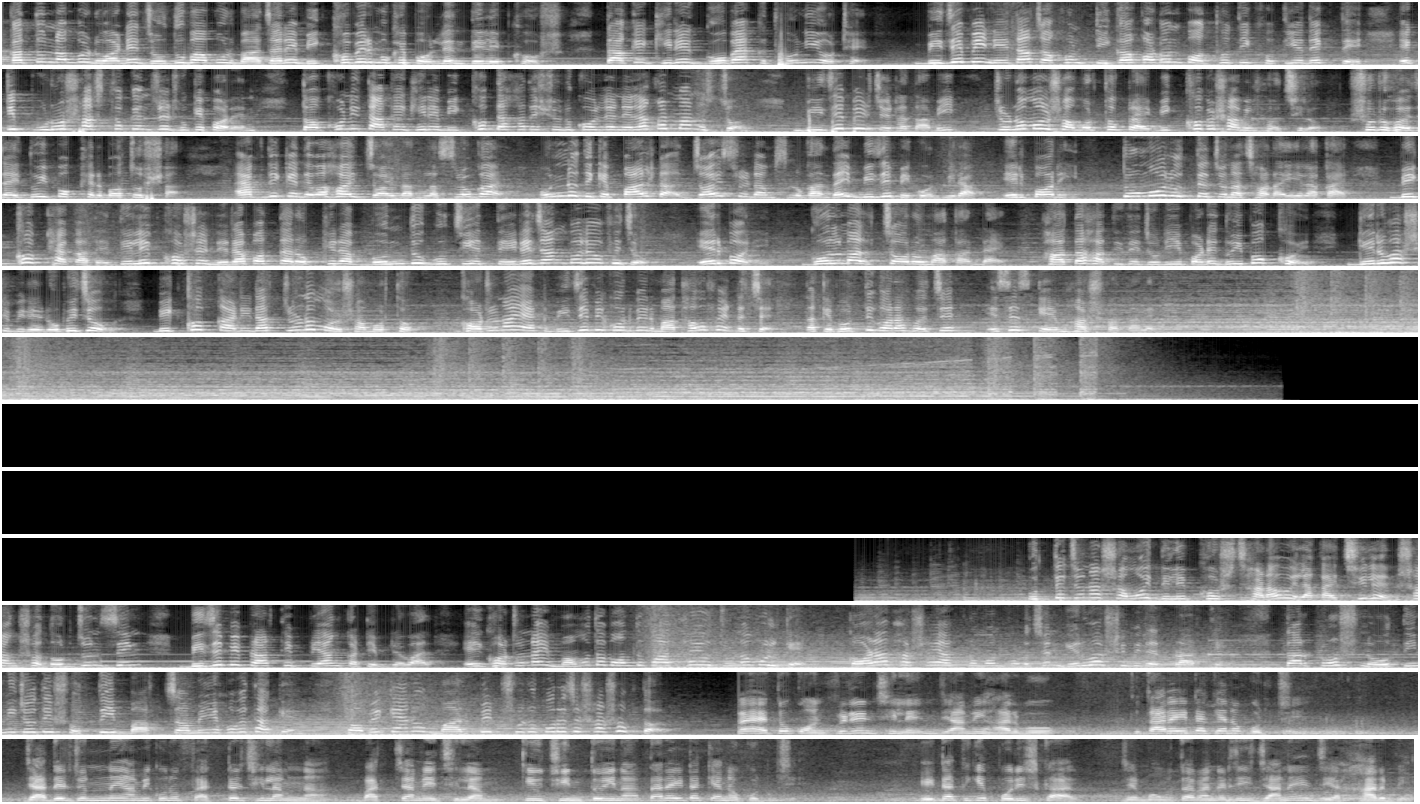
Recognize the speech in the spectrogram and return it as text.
একাত্তর নম্বর ওয়ার্ডে যদুবাবুর বাজারে বিক্ষোভের মুখে পড়লেন দিলীপ ঘোষ। তাকে ঘিরে গোব্যাক ধ্বনি ওঠে। বিজেপি নেতা যখন টিকাকরণ পদ্ধতি খতিয়ে দেখতে একটি পুরো স্বাস্থ্য কেন্দ্রে ঢুকে পড়েন, তখনই তাকে ঘিরে বিক্ষোভ দেখাতে শুরু করলেন এলাকার মানুষজন। বিজেপির যেটা দাবি, তৃণমূল সমর্থকরাই বিক্ষোভে সামিল হয়েছিল। শুরু হয়ে যায় দুই পক্ষের বচসা। একদিকে দেওয়া হয় জয় বাংলা স্লোগান, অন্যদিকে পাল্টা জয় শ্রীরাম স্লোগান দেয় বিজেপি কর্মীরা। এরপরই তুমুল উত্তেজনা ছড়ায় এলাকায়। বিক্ষোভ ঠেকাতে দিলীপ ঘোষের নিরাপত্তা রক্ষীরা বন্দুক গুছিয়ে তেড়ে যান বলে অভিযোগ। এরপরই গোলমাল চরম আকার নেয়। হাতাহাতিতে জড়িয়ে পড়ে দুই পক্ষই। গেরুয়া শিবিরের অভিযোগ, বিক্ষোভকারীরা তৃণমূল সমর্থক। ঘটনায় এক বিজেপি কর্মীর মাথাও ফেটেছে। তাকে ভর্তি করা হয়েছে এসএসকেএম হাসপাতালে। উত্তেজনার সময় দিলীপ ঘোষ ছাড়াও এলাকায় ছিলেন সাংসদ অর্জুন সিং, বিজেপি প্রার্থী প্রিয়াঙ্কা টিবরেওয়াল এই ঘটনায় মমতা বন্দ্যোপাধ্যায় ও তৃণমূলকে কড়া ভাষায় আক্রমণ করেছেন গেরুয়া শিবিরের প্রার্থী। তার প্রশ্ন, তিনি যদি সত্যি বাচ্চা মেয়ে হয়ে থাকেন, তবে কেন মারপিট শুরু করেছে শাসক দল? তারা এত কনফিডেন্ট ছিলেন যে আমি হারবো, তো তারা এটা কেন করছে? যাদের জন্য আমি কোনো ফ্যাক্টর ছিলাম না, বাচ্চা মেয়ে ছিলাম, কেউ চিনতই না, তারা এটা কেন করছে? এটা থেকে পরিষ্কার যে মমতা ব্যানার্জি জানে যে হারবে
